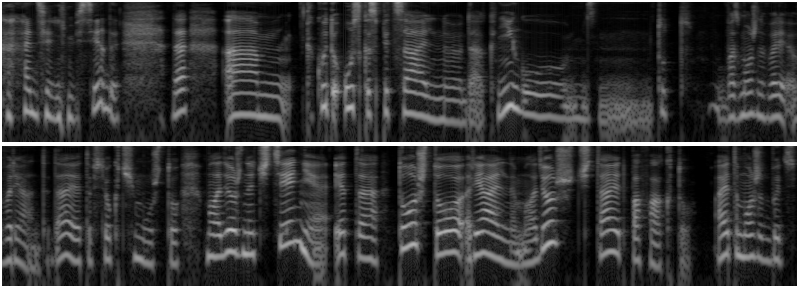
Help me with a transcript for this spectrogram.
отдельной беседы, да. А, какую-то узкоспециальную, да, книгу, тут возможны вари- варианты, да, это все к чему, что молодежное чтение это то, что реальная молодежь читает по факту, а это может быть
